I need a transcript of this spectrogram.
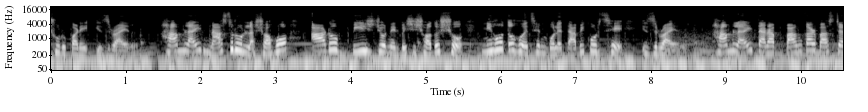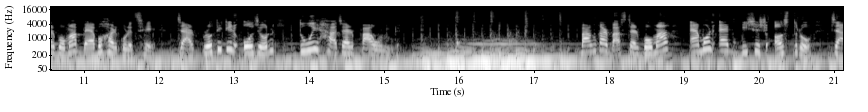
শুরু করে ইসরায়েল। হামলায় নাসরুল্লাহ সহ আরও বিশ জনের বেশি সদস্য নিহত হয়েছেন বলে দাবি করছে ইসরায়েল। হামলায় তারা বাংকার বাস্টার বোমা ব্যবহার করেছে, যার প্রতিটির ওজন দুই হাজার পাউন্ড। বাংকার বাস্টার বোমা এমন এক বিশেষ অস্ত্র যা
